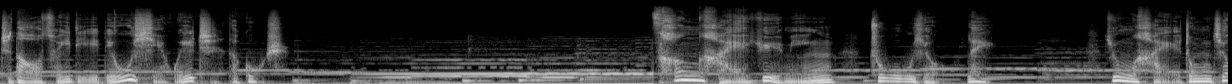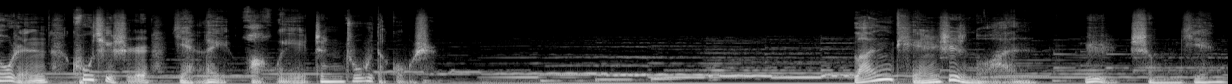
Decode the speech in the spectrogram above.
直到嘴里流血为止的故事。沧海月明珠有泪，用海中鲛人哭泣时眼泪化回珍珠的故事。蓝田日暖玉生烟，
